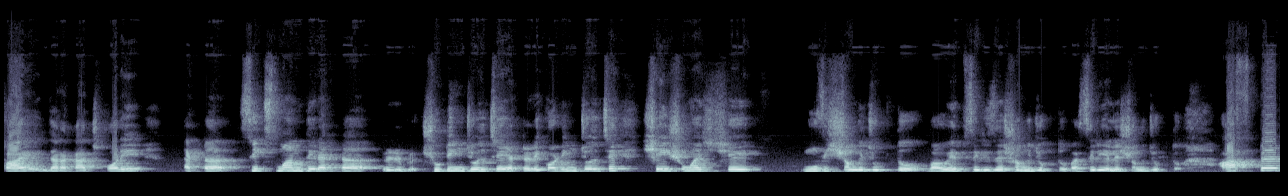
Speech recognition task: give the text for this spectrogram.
পায়, যারা কাজ করে একটা সিক্স মান্থের একটা শুটিং চলছে, একটা রেকর্ডিং চলছে, সেই সময় সে মুভির সঙ্গে যুক্ত বা ওয়েব সিরিজের সঙ্গে যুক্ত বা সিরিয়ালের সঙ্গে যুক্ত। আফটার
